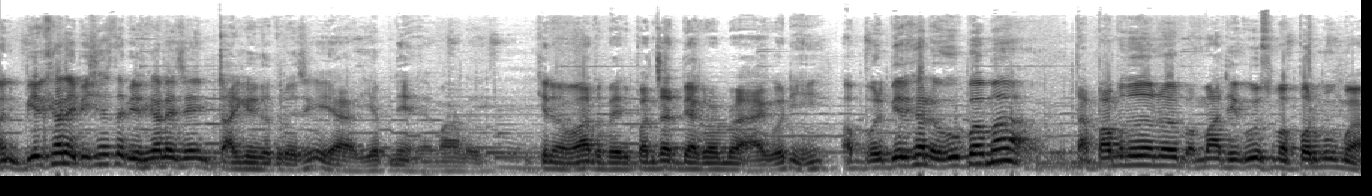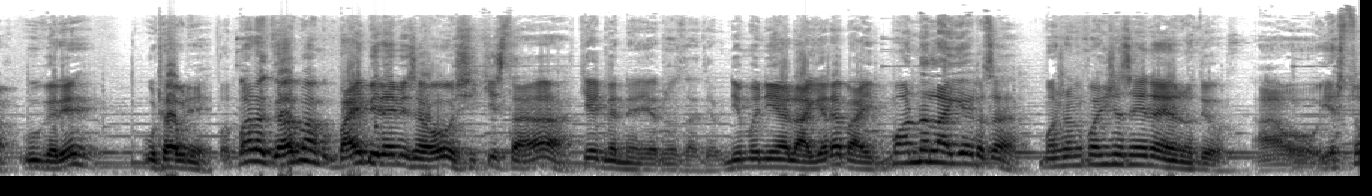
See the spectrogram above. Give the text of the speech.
अनि बिर्खाले विशेष त बिर्खाले चाहिँ टार्गेट गर्दो रहेछ कि? यहाँ हेप्ने उहाँले। किनभने उहाँ त फेरि पञ्चायत ब्याकग्राउन्डबाट आएको नि। अब बिर्खाले उपमा पामुदन माथि उसमा प्रमुखमा उ गरे उठाउने। तर घरमा भाइ बिरामी छ हो सिकिस् त। के गर्ने हेर्नुहोस् न त्यो। निमोनिया लागेर भाइ मर्न लागेको छ। मसँग पैसा छैन हेर्नु त्यो। यस्तो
